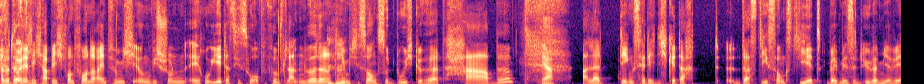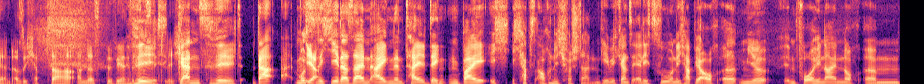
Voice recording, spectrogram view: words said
Also Gut. tatsächlich habe ich von vornherein für mich irgendwie schon eruiert, dass ich so auf 5 landen würde, Mhm. nachdem ich die Songs so durchgehört habe. Ja. Allerdings hätte ich nicht gedacht, dass die Songs, die jetzt über mir sind, über mir wären. Also ich habe da anders bewertet Wild, tatsächlich. ganz wild. Da muss Ja. sich jeder seinen eigenen Teil denken bei. Ich, ich habe es auch nicht verstanden, gebe ich ganz ehrlich zu. Und ich habe ja auch äh, mir im Vorhinein noch ähm,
